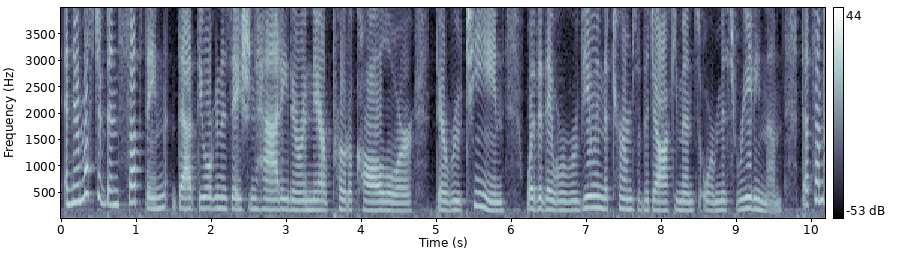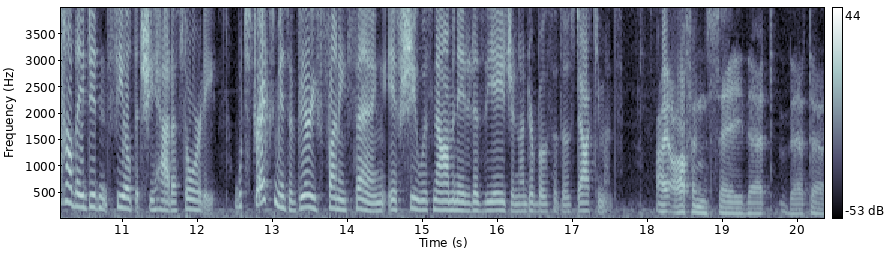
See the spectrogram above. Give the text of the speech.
And there must have been something that the organization had either in their protocol or their routine, whether they were reviewing the terms of the documents or misreading them, that somehow they didn't feel that she had authority, which strikes me as a very funny thing if she was nominated as the agent under both of those documents. I often say that that uh,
